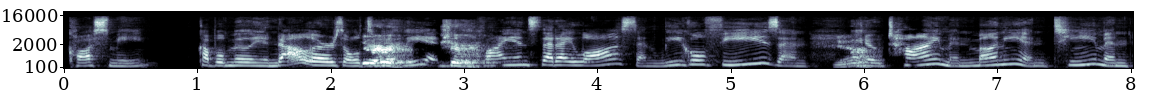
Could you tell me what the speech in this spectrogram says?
cost me couple million dollars ultimately sure, and sure. clients that I lost and legal fees and yeah. you know time and money and team and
